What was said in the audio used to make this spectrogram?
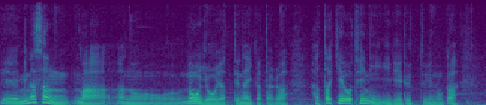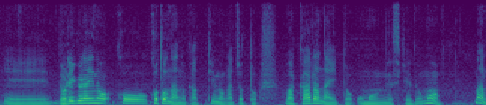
えー、皆さん、まあ、あの農業をやってない方が畑を手に入れるというのが、えー、どれぐらいのこうことなのかっていうのがちょっとわからないと思うんですけれども、まあ、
